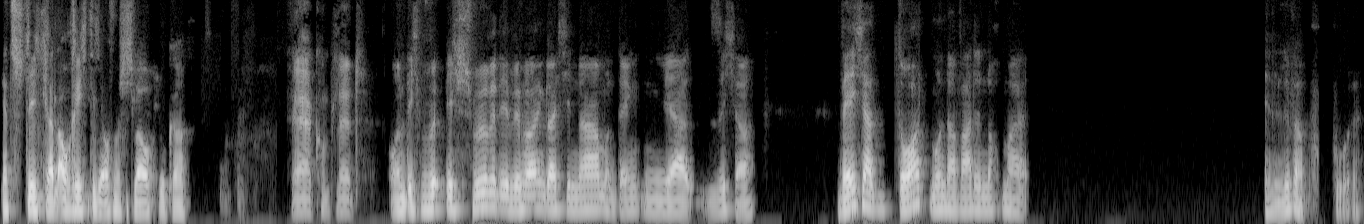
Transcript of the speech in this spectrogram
Jetzt stehe ich gerade auch richtig auf dem Schlauch, Luca. Ja, komplett. Und ich, ich schwöre dir, wir hören gleich die Namen und denken, ja, sicher. Welcher Dortmunder war denn nochmal in Liverpool?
